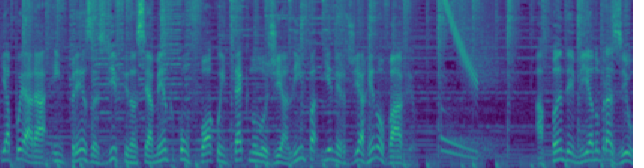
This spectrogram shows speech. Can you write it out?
e apoiará empresas de financiamento com foco em tecnologia limpa e energia renovável a pandemia no Brasil.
